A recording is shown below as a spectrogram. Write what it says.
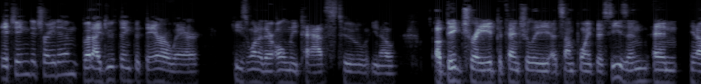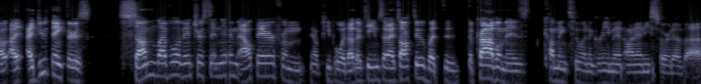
itching to trade him, but I do think that they are aware he's one of their only paths to you know a big trade potentially at some point this season. And you know I, I do think there's some level of interest in him out there from you know people with other teams that I talk to, but the the problem is coming to an agreement on any sort of uh,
